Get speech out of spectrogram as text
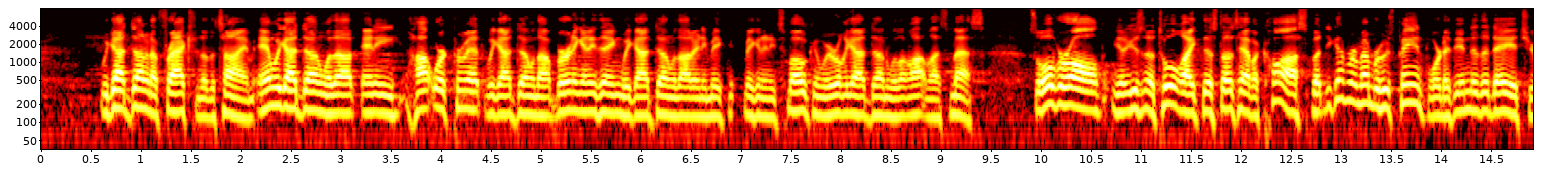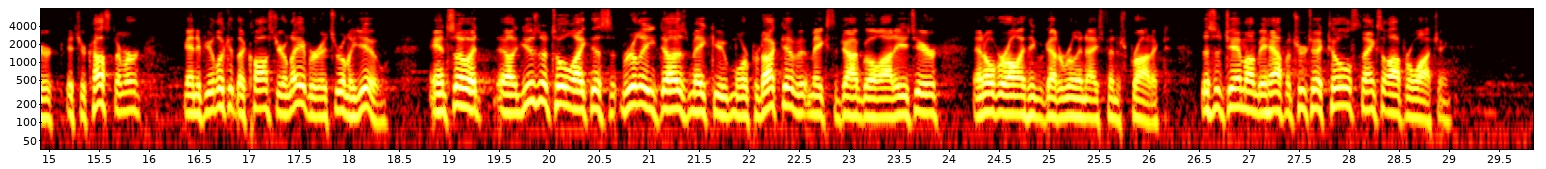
we got done in a fraction of the time. And we got done without any hot work permit. We got done without burning anything. We got done without any make, making any smoke and we really got done with a lot less mess. So overall, you know, using a tool like this does have a cost, but you got to remember who's paying for it. At the end of the day, it's your, it's your customer. And if you look at the cost of your labor, it's really you. And so it, uh, using a tool like this really does make you more productive. It makes the job go a lot easier. And overall, I think we've got a really nice finished product. This is Jim on behalf of TruTech Tools. Thanks a lot for watching.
